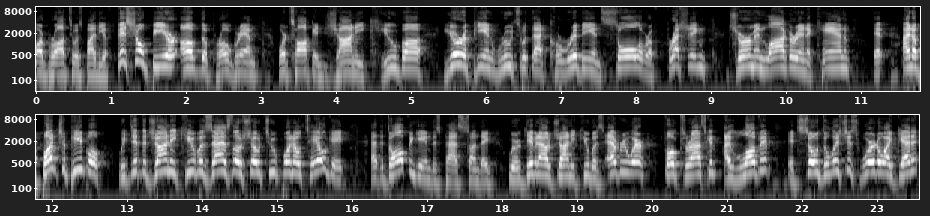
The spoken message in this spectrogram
are brought to us by the official beer of the program. We're talking Johnny Cuba, European roots with that Caribbean soul, a refreshing German lager in a can. It, I had a bunch of people. We did the Johnny Cuba Zaslow Show 2.0 tailgate at the Dolphin game this past Sunday. We were giving out Johnny Cubas everywhere. Folks are asking, I love it. It's so delicious. Where do I get it?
